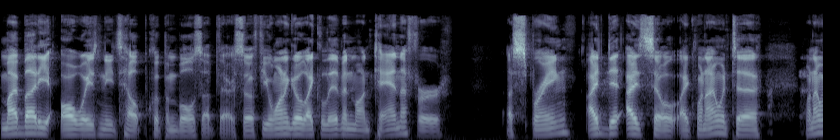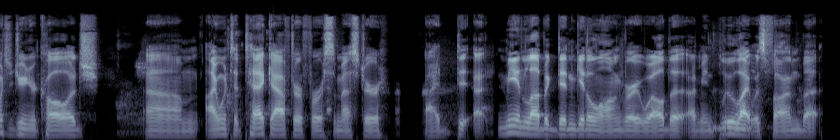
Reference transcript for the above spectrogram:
my buddy always needs help clipping bulls up there. So if you want to go like live in Montana for a spring, I did. I so like when I went to when I went to junior college, um, I went to Tech after a semester. I did. Uh, me and Lubbock didn't get along very well. The I mean, Blue Light was fun, but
